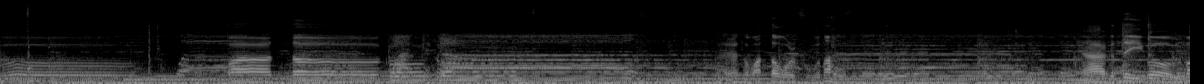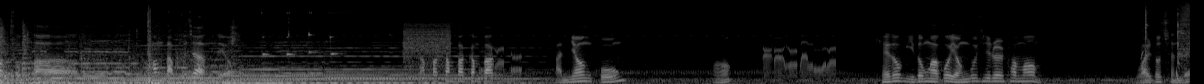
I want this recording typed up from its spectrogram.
오. 왔다 왔다 골프구나. 야, 근데 이거 음악 좋다. 음악 나쁘지 않은데요? 깜빡깜빡깜빡. 안녕 공. 어? 계속 이동하고 연구실을 탐험. 왈도체인데?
